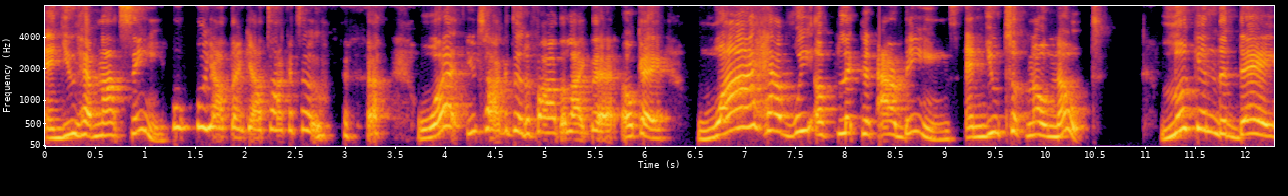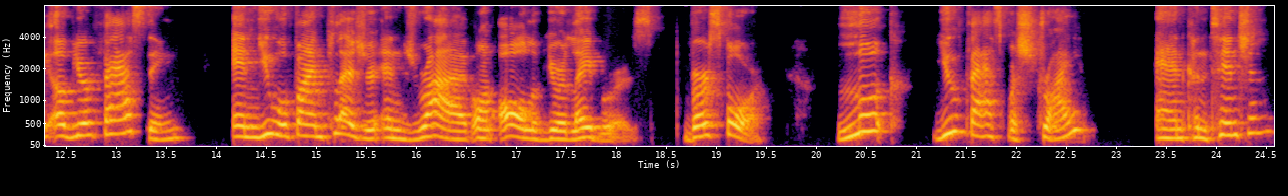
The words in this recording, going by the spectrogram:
And you have not seen. Who, who y'all think y'all talking to? what? You talking to the Father like that? Okay. Why have we afflicted our beings and you took no note? Look in the day of your fasting, and you will find pleasure and drive on all of your laborers. Verse 4 Look you fast for strife and contention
